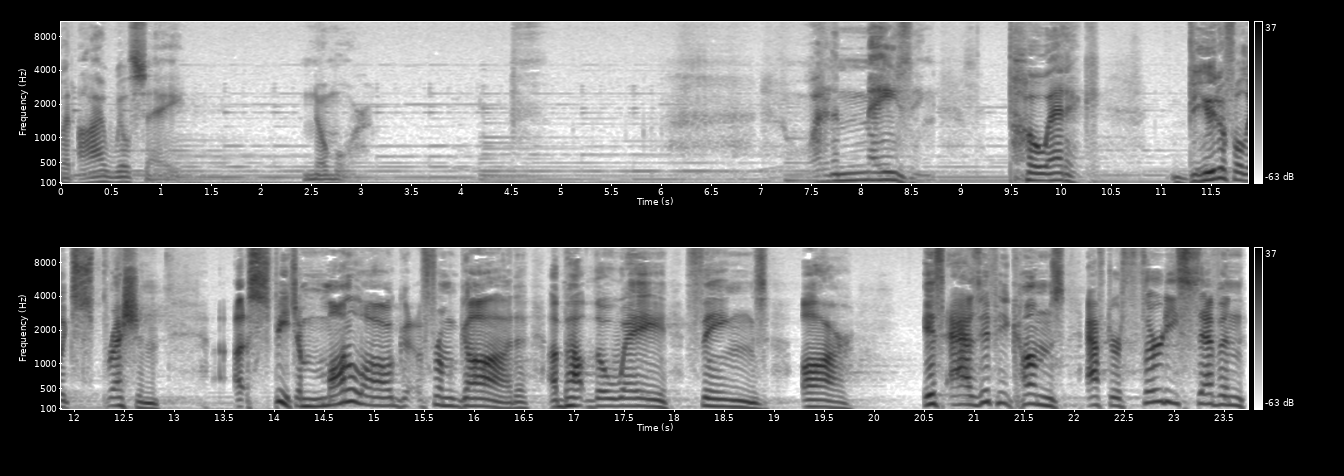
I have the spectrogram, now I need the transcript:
but I will say no more. What an amazing, poetic, beautiful expression a speech, a monologue from God about the way things are. It's as if he comes after 37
